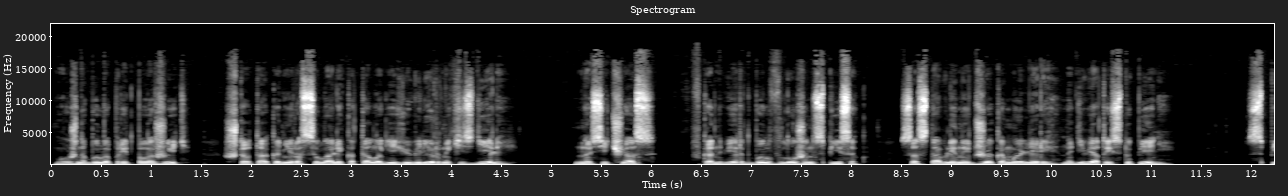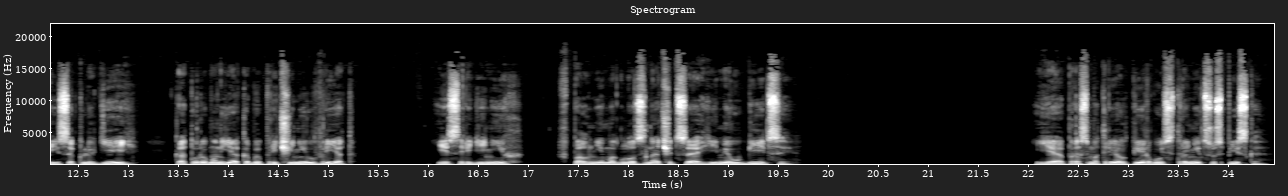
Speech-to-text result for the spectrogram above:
Можно было предположить, что так они рассылали каталоги ювелирных изделий. Но сейчас в конверт был вложен список, составленный Джеком Эллери на девятой ступени. Список людей, которым он якобы причинил вред. И среди них вполне могло значиться имя убийцы. Я просмотрел первую страницу списка,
